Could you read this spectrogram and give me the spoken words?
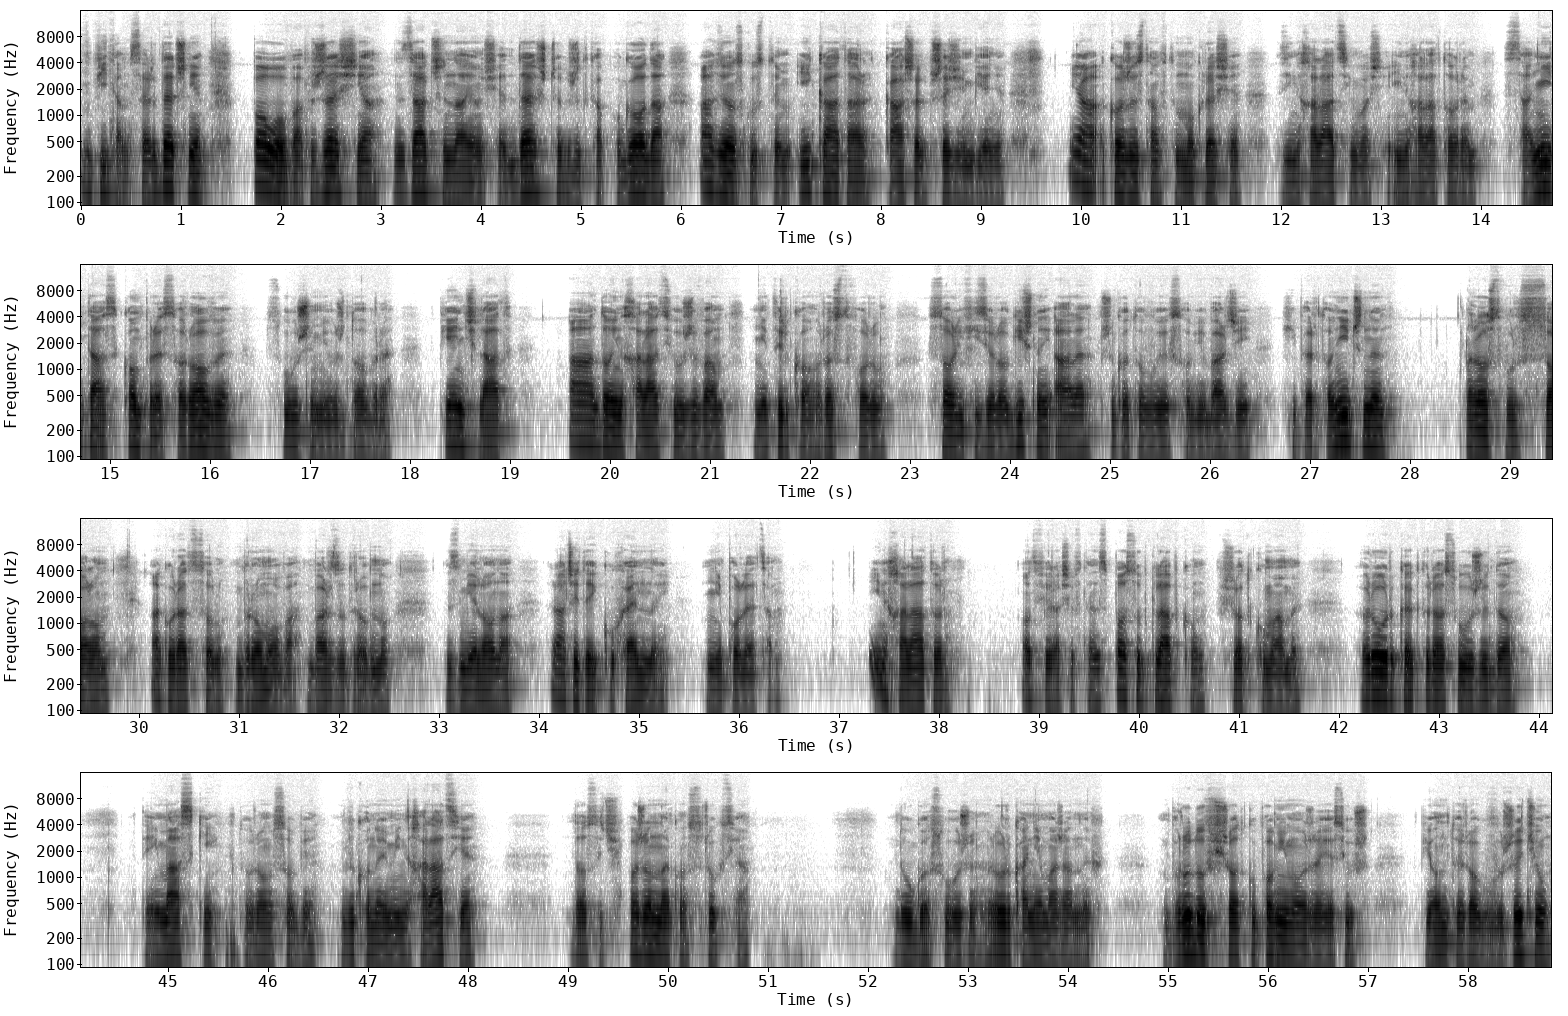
Witam serdecznie. Połowa września, zaczynają się deszcze, brzydka pogoda, a w związku z tym i katar, kaszel, przeziębienie. Ja korzystam w tym okresie z inhalacji właśnie inhalatorem Sanitas, kompresorowy, służy mi już dobre 5 lat, a do inhalacji używam nie tylko roztworu soli fizjologicznej, ale przygotowuję sobie bardziej hipertoniczny, roztwór z solą, akurat sol bromowa, bardzo drobno zmielona, raczej tej kuchennej nie polecam. Inhalator otwiera się w ten sposób klapką, w środku mamy rurkę, która służy do tej maski, którą sobie wykonujemy inhalację. Dosyć porządna konstrukcja, długo służy, rurka nie ma żadnych brudów w środku, pomimo że jest już piąty rok w użyciu.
